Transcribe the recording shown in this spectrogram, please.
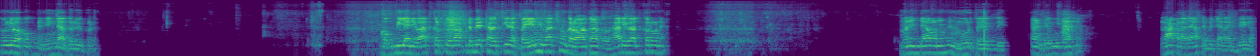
શું લેવા કોકની નિંદા કરવી પડે? કોક બીજાની વાત કરતો હોય આપણે બેઠા હોય કહેવાય ભાઈ એની વાત શું કરો આ કાંક સારી વાત કરો ને. મળી જવાનું છે ને મૂળ તો એક દી. કાંઈ ભેગું જશે લાકડા જશે બચારા ભેગા.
